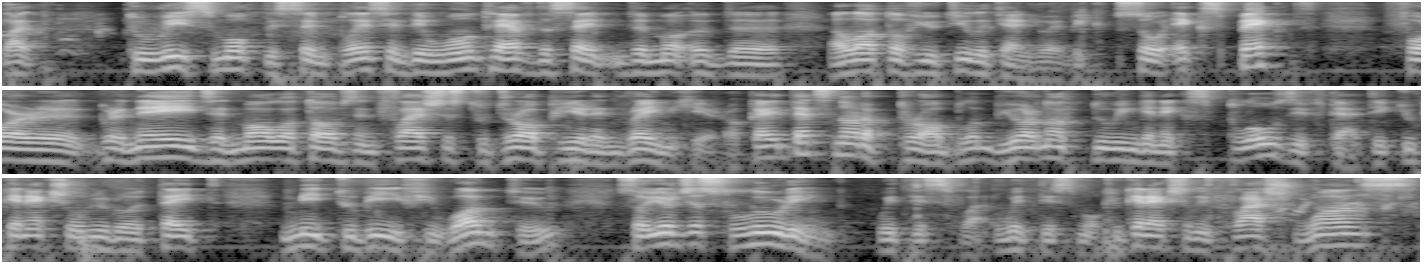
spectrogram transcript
like to re-smoke the same place and they won't have the same the, the a lot of utility anyway. So expect for uh, grenades and molotovs and flashes to drop here and rain here okay? That's not a problem. You are not doing an explosive tactic. You can actually rotate mid to B if you want to. So you're just luring with this with this smoke you can actually flash once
